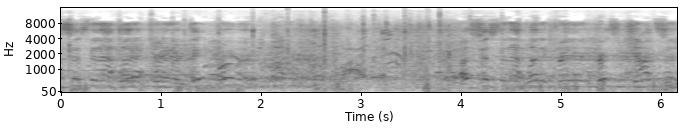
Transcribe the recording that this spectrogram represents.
Assistant athletic trainer Dave Pruemer. Assistant athletic trainer Chris Johnson.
